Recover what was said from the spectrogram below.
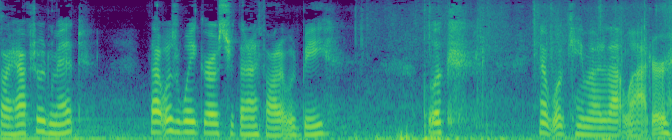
So I have to admit, that was way grosser than I thought it would be. Look at what came out of that ladder.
